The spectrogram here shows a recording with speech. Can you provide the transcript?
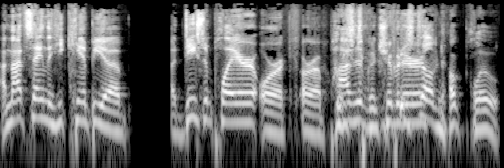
I'm not saying that he can't be a, a decent player or a, or a positive We contributor. still have no clue.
